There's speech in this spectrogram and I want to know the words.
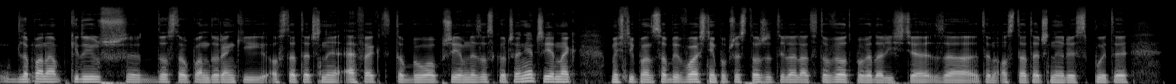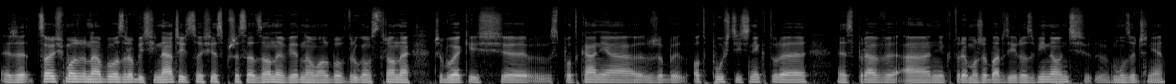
Dla pana, kiedy już e, dostał pan do ręki ostateczny efekt, to było przyjemne zaskoczenie? Czy jednak myśli pan sobie właśnie poprzez to, że tyle lat to wy odpowiadaliście za ten ostateczny rys płyty, że coś można było zrobić inaczej, coś jest przesadzone w jedną albo w drugą stronę? Czy były jakieś e, spotkania, żeby odpuścić niektóre e, sprawy, a niektóre może bardziej rozwinąć muzycznie?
